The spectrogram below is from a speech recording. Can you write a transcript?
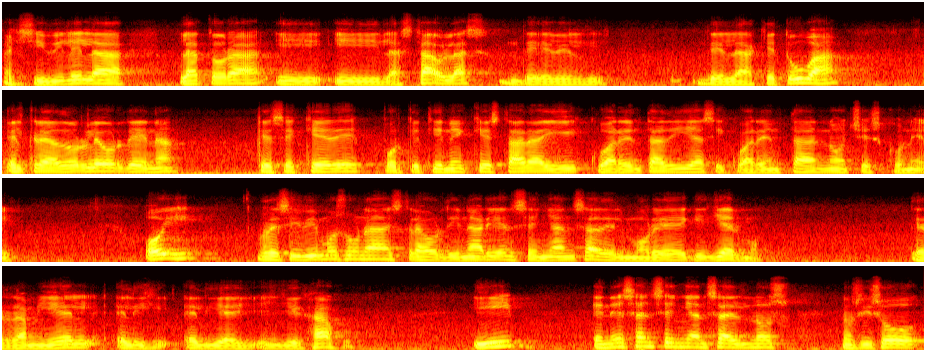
a exhibirle la, la Torah y, y, las tablas del, de la que tú el Creador le ordena que se quede porque tiene que estar ahí 40 días y 40 noches con él. Hoy recibimos una extraordinaria enseñanza del Moré Guillermo, de Ramiel Eliyejahu. Y en esa enseñanza él nos, nos hizo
